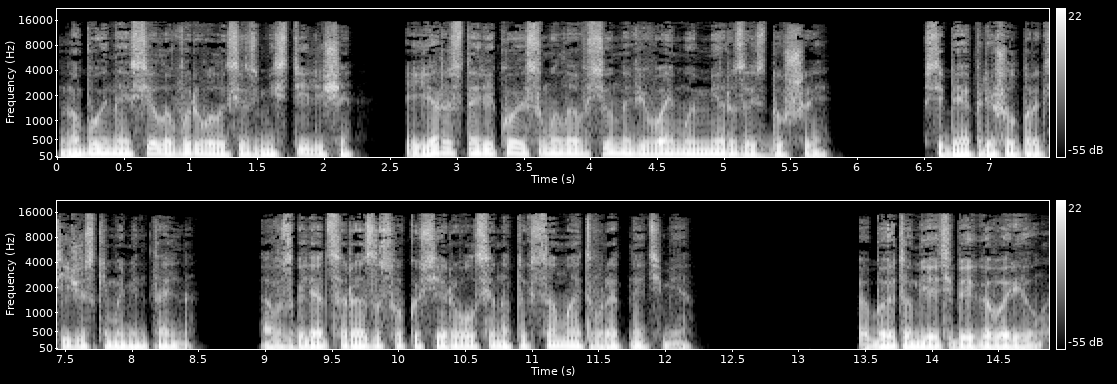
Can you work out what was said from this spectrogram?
но буйная сила вырвалась из вместилища и яростной рекой смыла всю навиваемую мерзость души. В себя я пришел практически моментально, а взгляд сразу сфокусировался на той самой отвратной тьме. «Об этом я тебе и говорил»,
